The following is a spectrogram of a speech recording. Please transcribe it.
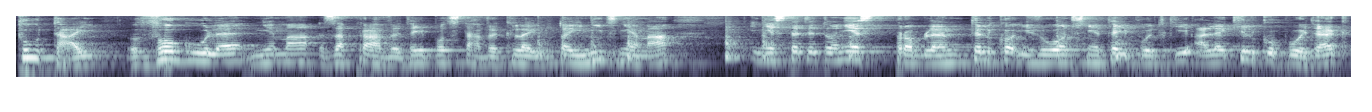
Tutaj w ogóle nie ma zaprawy tej podstawy kleju. Tutaj nic nie ma. I niestety to nie jest problem tylko i wyłącznie tej płytki, ale kilku płytek.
